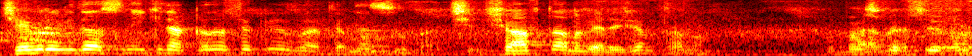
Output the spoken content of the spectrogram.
Çevre vidasını iki dakikada söküyor zaten. Nasıl? Ç- Şaftalı vereceğim tamam. Başka bir şey var mı?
